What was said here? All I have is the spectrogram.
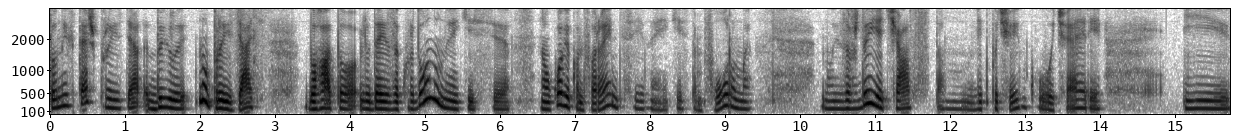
до них теж приїздили, ну, приїздять багато людей з-за кордону на якісь е, наукові конференції, на якісь там форуми. Ну і завжди є час там відпочинку, вечері. І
